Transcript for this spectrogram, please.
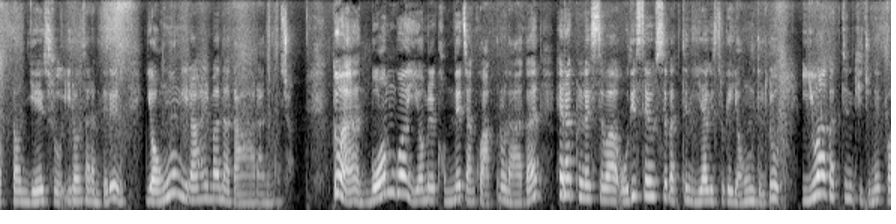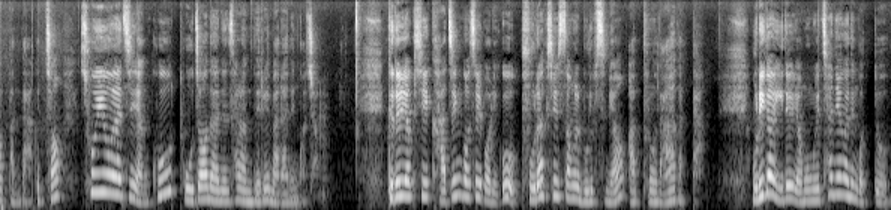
어떤 예수 이런 사람들은 영웅이라 할 만하다라는 거죠. 또한 모험과 위험을 겁내지 않고 앞으로 나아간 헤라클레스와 오디세우스 같은 이야기 속의 영웅들도 이와 같은 기준에 부합한다. 그쵸? 소유하지 않고 도전하는 사람들을 말하는 거죠. 그들 역시 가진 것을 버리고 불확실성을 무릅쓰며 앞으로 나아갔다. 우리가 이들 영웅을 찬양하는 것도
